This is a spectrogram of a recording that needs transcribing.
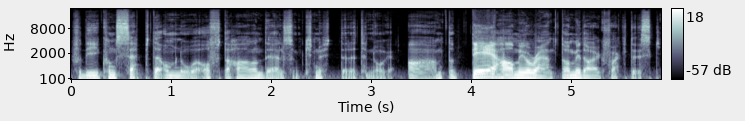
fordi konseptet om noe ofte har en del som knytter det til noe annet. Og det har vi jo rant om i dag, faktisk.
